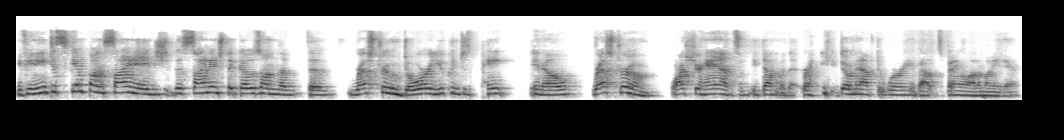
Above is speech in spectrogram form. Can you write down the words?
If you need to skimp on signage, the signage that goes on the, the restroom door, you can just paint you know, restroom, wash your hands and be done with it, right? You don't have to worry about spending a lot of money there.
